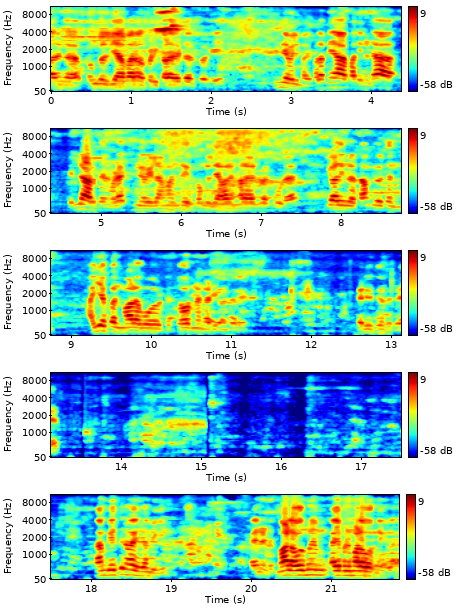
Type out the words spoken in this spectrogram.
பாருங்க பொங்கல் வியாபாரம் அப்படி களவிட்டோம்னு சொல்லி சின்ன வெளி மாதிரி. பழமையா பார்த்தீங்கன்னா எல்லா இடத்தையும் கூட சின்ன இல்லாமல் வந்து பொங்கல் வியாபாரம் களவிட்டுற கூட. இங்கே பார்த்தீங்கன்னா தம்பி ஒருத்தன் ஐயப்பன் மாலை போட்டு தோரணம் கட்டி வந்தது கட்டி வச்சு வச்சுருக்கார் தம்பி எத்தனை வயசு தம்பிக்கு? பதினெட்டு. மாலை ஒரு மணி ஐயப்பன் மாலை போடுறீங்களா?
